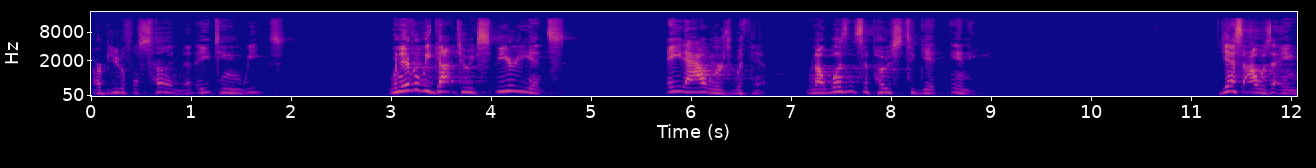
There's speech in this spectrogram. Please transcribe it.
our beautiful son at 18 weeks, whenever we got to experience eight hours with him when I wasn't supposed to get any, yes, I was angry.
